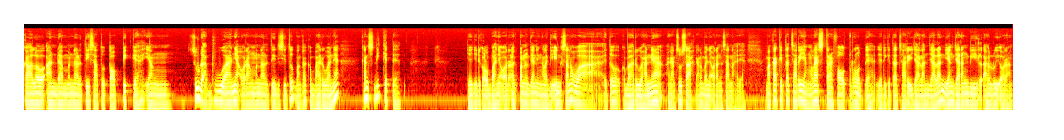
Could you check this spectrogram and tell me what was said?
Kalau Anda meneliti satu topik ya yang sudah banyak orang meneliti di situ, maka kebaharuannya kan sedikit ya Ya, jadi kalau banyak orang penelitian yang lagi in ke sana, wah itu kebaruannya akan susah karena banyak orang ke sana ya. Maka kita cari yang less traveled road ya. Jadi kita cari jalan-jalan yang jarang dilalui orang.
